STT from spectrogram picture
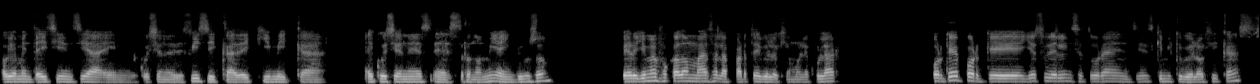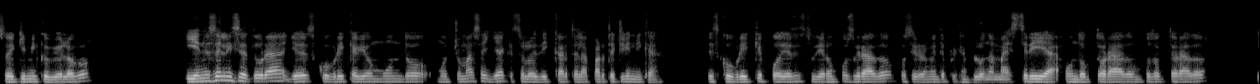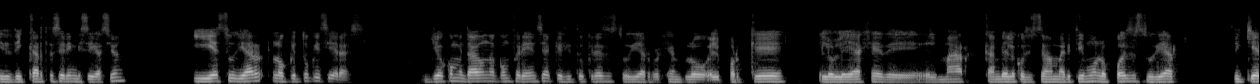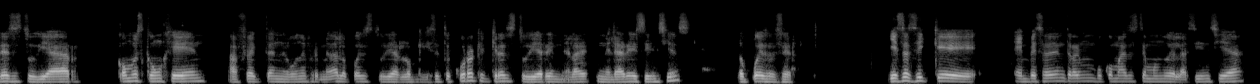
Obviamente hay ciencia en cuestiones de física, de química, hay cuestiones de astronomía incluso, pero yo me he enfocado más a la parte de biología molecular. ¿Por qué? Porque yo estudié la licenciatura en ciencias químico-biológicas, soy químico-biólogo, y en esa licenciatura yo descubrí que había un mundo mucho más allá que solo dedicarte a la parte clínica. Descubrí que podías estudiar un posgrado, posteriormente, por ejemplo, una maestría, un doctorado, un postdoctorado, y dedicarte a hacer investigación y estudiar lo que tú quisieras. Yo comentaba en una conferencia que si tú quieres estudiar, por ejemplo, el por qué el oleaje del mar cambia el ecosistema marítimo, lo puedes estudiar. Si quieres estudiar cómo es que un gen afecta en alguna enfermedad, lo puedes estudiar. Lo que se te ocurra que quieras estudiar en el, área de ciencias, lo puedes hacer. Y es así que empecé a adentrarme un poco más en este mundo de la ciencia,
